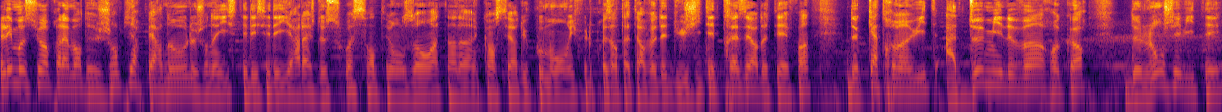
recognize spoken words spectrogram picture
L'émotion après la mort de Jean-Pierre Pernaud, le journaliste est décédé hier à l'âge de 71 ans, atteint d'un cancer du poumon. Il fut le présentateur vedette du JT de 13 heures de TF1 de 88 à 2020, record de longévité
